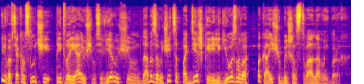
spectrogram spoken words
Или, во всяком случае, притворяющимся верующим, дабы заручиться поддержкой религиозного пока еще большинства на выборах.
